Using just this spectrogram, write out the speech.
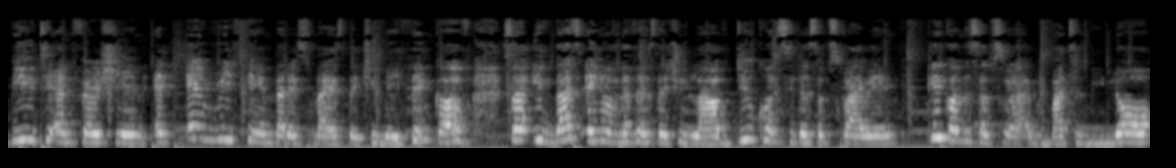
beauty and fashion, and everything that is nice that you may think of. So if that's any of the things that you love, do consider subscribing. Click on the subscribe button below,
